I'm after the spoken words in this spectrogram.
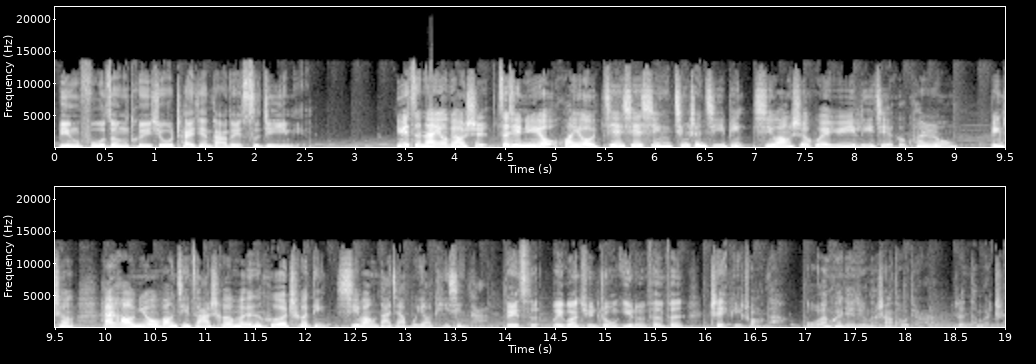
并附赠退休拆迁大队司机一名。女子男友表示，自己女友患有间歇性精神疾病，希望社会予以理解和宽容。并称还好女友忘记砸车门和车顶，希望大家不要提醒她。对此，围观群众议论纷纷：这逼装的，五万块钱就能上头条了，真他妈值！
